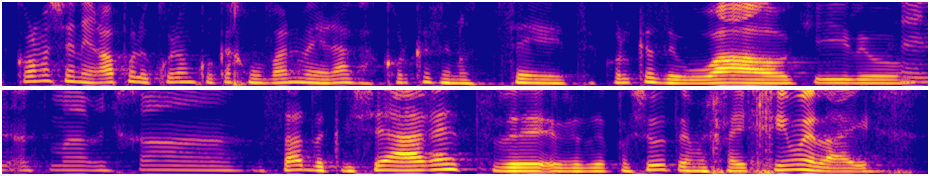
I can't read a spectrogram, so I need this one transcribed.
וכל מה שנראה פה לכולם כל כך מובן מאליו, הכל כזה נוצץ, הכל כזה וואו, כאילו... כן, את מעריכה... נוסעת בכבישי הארץ, ו- וזה פשוט, הם מחייכים אלייך.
